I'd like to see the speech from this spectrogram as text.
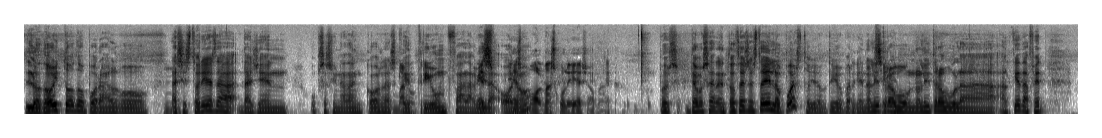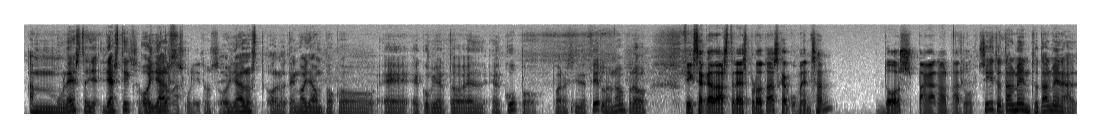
lo doy todo por algo, Mm. les històries de, de gent obsessionada en coses Bueno, que triomfa a la vida és, o és no, molt masculí això, Marc pues debo ser... Entonces estoy en lo opuesto jo, tio, perquè no li Sí. trobo, no li trobo la... el que, de fet, em molesta. Ja, ja estic... Somos o ya poco els- masculinos, sí. o ya los, o lo tengo ya un poco eh, he cubierto el, el cupo, por así decirlo, ¿no? Però fixa que dels tres protes que comencen dos pagant el pato sí, totalment, totalment. El,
